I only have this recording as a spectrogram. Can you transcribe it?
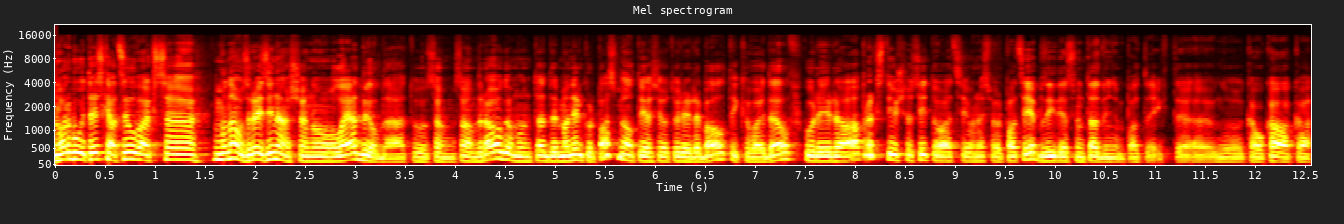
varbūt es kā cilvēks, eh, man nav uzreiz zināšanu, lai atbildētu savam, savam draugam, un tad man ir kur pasmelties, jo tur ir Baltika vai Delfa, kur ir aprakstījuši šo situāciju, un es varu pats iepazīties un tad viņam pateikt nu, kaut kā, ka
